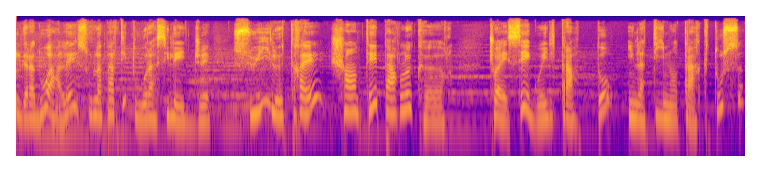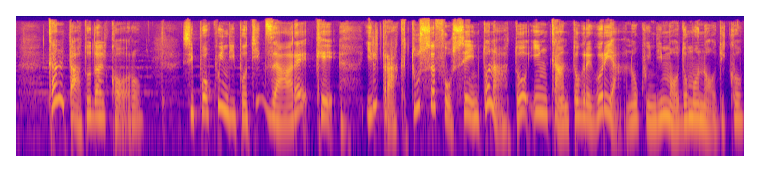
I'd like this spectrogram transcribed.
Il graduale, sulla partitura si legge Suis le trait chanté par le cœur, cioè segue il tratto, in latino tractus, cantato dal coro. Si può quindi ipotizzare che il tractus fosse intonato in canto gregoriano, quindi in modo monodico.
